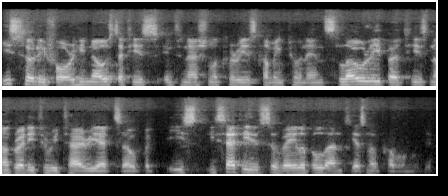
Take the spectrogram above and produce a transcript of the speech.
He's 34. He knows that his international career is coming to an end slowly, but he's not ready to retire yet. So, but he's, he said he is available and he has no problem with it.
